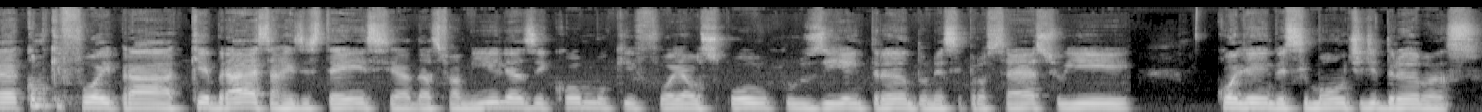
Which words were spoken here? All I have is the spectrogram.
É, como que foi para quebrar essa resistência das famílias e como que foi aos poucos ir entrando nesse processo e colhendo esse monte de dramas,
